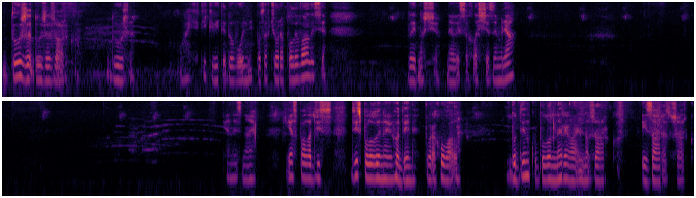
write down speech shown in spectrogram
Дуже-дуже жарко. Дуже. Ой, які квіти довольні. Позавчора поливалися. Видно, що не висохла ще земля. Я не знаю. Я спала дві, дві з половиною години, порахувала. В будинку було нереально жарко. І зараз жарко.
